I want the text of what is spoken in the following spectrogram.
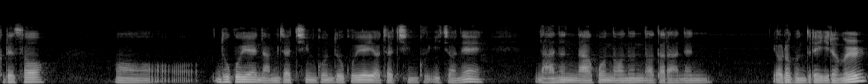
예. 그래서 어, 누구의 남자친구, 누구의 여자친구 이전에 나는 나고 너는 너다라는 여러분들의 이름을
